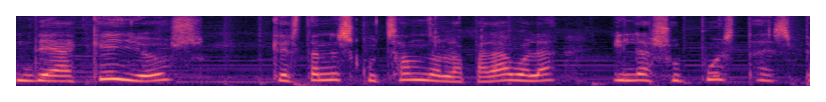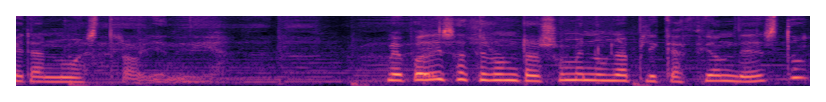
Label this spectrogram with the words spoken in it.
de aquellos que están escuchando la parábola y la supuesta espera nuestra hoy en día. ¿Me podéis hacer un resumen, una aplicación de esto?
